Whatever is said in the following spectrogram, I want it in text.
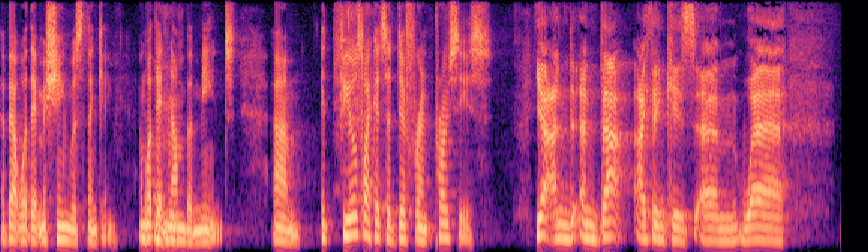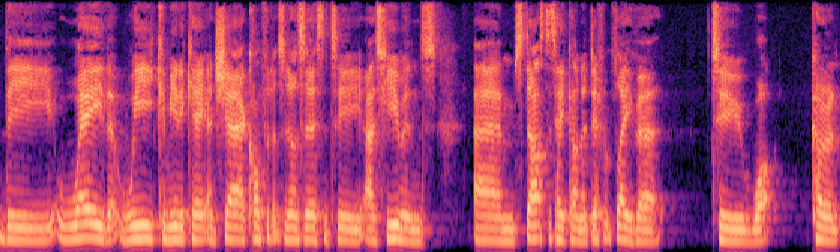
about what that machine was thinking and what that mm-hmm. number meant. Um, it feels like it's a different process. Yeah, and and that I think is um, where the way that we communicate and share confidence and uncertainty as humans um, starts to take on a different flavor to what current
